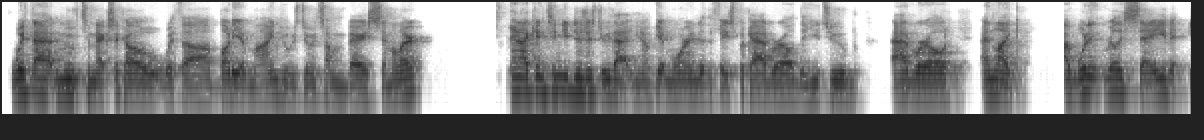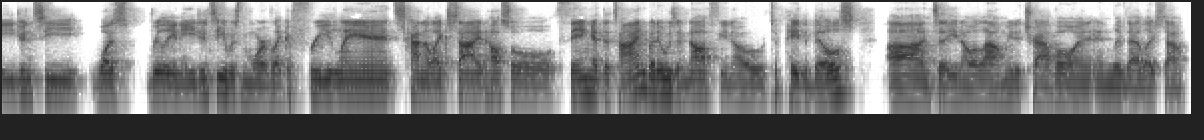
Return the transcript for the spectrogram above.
With that, moved to Mexico with a buddy of mine who was doing something very similar. and I continued to just do that, you know, get more into the Facebook ad world, the YouTube ad world. And like, I wouldn't really say the agency was really an agency. It was more of like a freelance kind of like side hustle thing at the time, but it was enough, you know, to pay the bills uh, and to, you know, allow me to travel and, and live that lifestyle.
